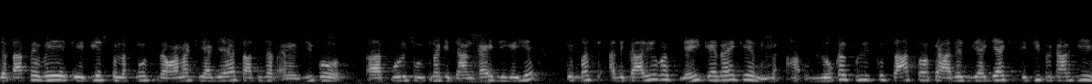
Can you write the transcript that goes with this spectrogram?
जताते हुए एटीएस को लखनऊ से रवाना किया गया है। साथ ही साथ एनर्जी को पूरी सूचना की जानकारी दी गई है कि बस अधिकारियों का यही कहना है कि लोकल पुलिस को साफ़ तौर पर आदेश दिया गया कि किसी प्रकार की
